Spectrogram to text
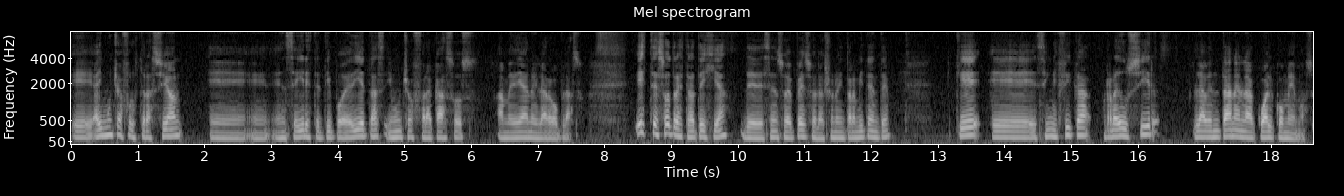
hay mucha frustración seguir este tipo de dietas y muchos fracasos a mediano y largo plazo. Esta es otra estrategia de descenso de peso, el ayuno intermitente, que eh, significa reducir la ventana en la cual comemos,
